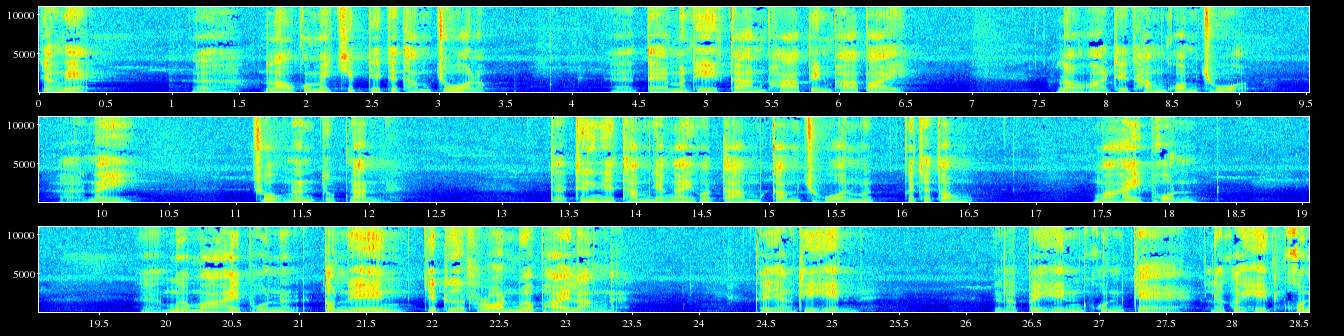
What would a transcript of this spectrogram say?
อย่างเนี้ยเราก็ไม่คิดอยากจะทำชั่วหรอกแต่มันเหตุการณ์พาเป็นพาไป เราอาจจะทำความชั่วในช่วงนั้นจุดนั้น แต่ถึงจะทำยังไงก็ตามกรรมชั่วมันก็จะต้องมาให้ผล เมื่อมาให้ผลตนเองจะเดือดร้อนเมื่อภายหลังก็อย่างที่เห็น ไปเห็นคนแก่แล้วก็เห็นคน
